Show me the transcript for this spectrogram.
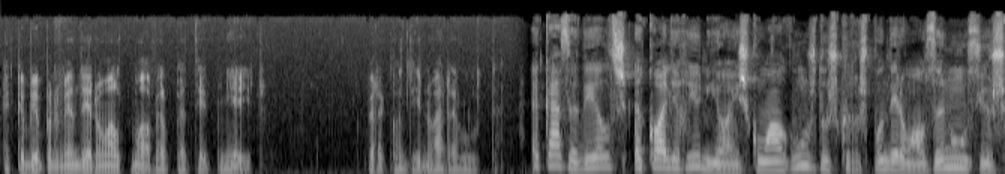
acabei por vender um automóvel para ter dinheiro para continuar a luta. A casa deles acolhe reuniões com alguns dos que responderam aos anúncios.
